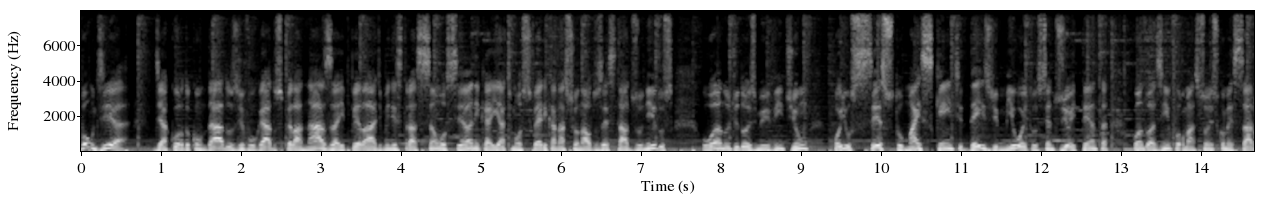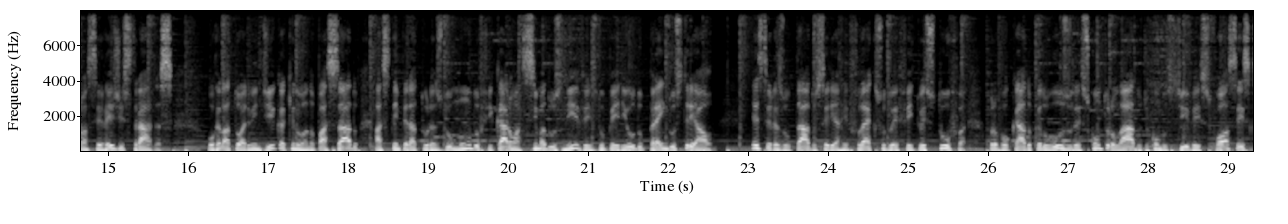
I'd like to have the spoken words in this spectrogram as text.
Bom dia! De acordo com dados divulgados pela NASA e pela Administração Oceânica e Atmosférica Nacional dos Estados Unidos, o ano de 2021 foi o sexto mais quente desde 1880, quando as informações começaram a ser registradas. O relatório indica que no ano passado as temperaturas do mundo ficaram acima dos níveis do período pré-industrial. Esse resultado seria reflexo do efeito estufa, provocado pelo uso descontrolado de combustíveis fósseis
